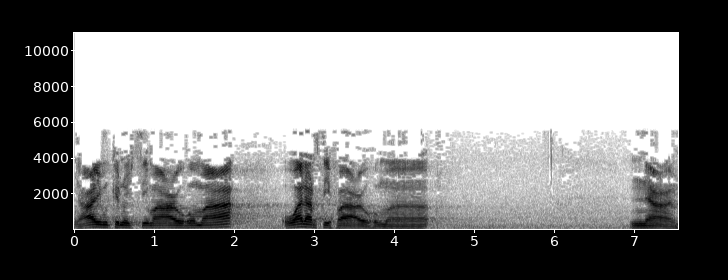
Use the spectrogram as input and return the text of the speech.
لا يمكن اجتماعهما ولا ارتفاعهما نعم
